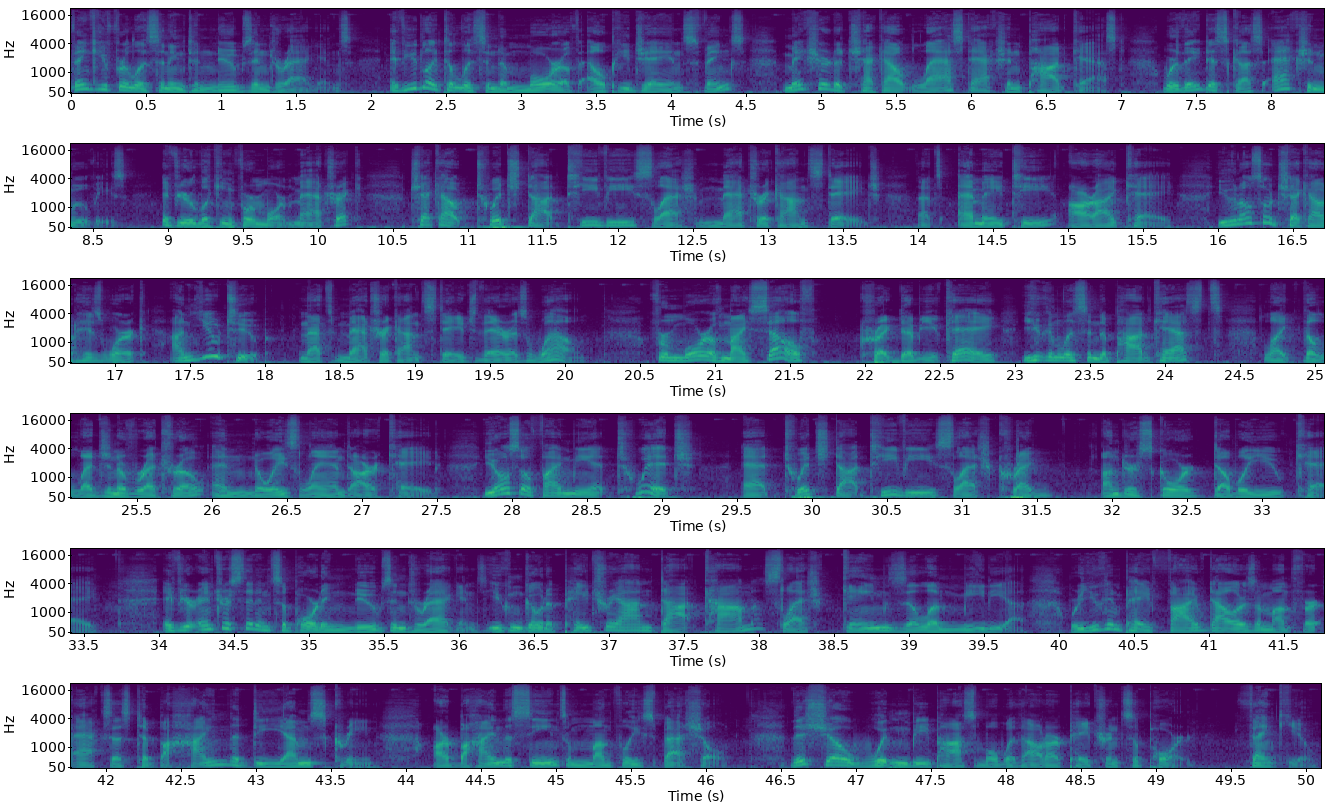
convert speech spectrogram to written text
Thank you for listening to Noobs and Dragons. If you'd like to listen to more of LPJ and Sphinx, make sure to check out Last Action Podcast, where they discuss action movies. If you're looking for more Matrik, check out twitch.tv slash Matrik on stage. That's M A T R I K. You can also check out his work on YouTube, and that's Matrik on stage there as well. For more of myself, Craig WK, you can listen to podcasts like The Legend of Retro and Noiseland Arcade. You also find me at Twitch at twitch.tv slash Craig underscore WK. If you're interested in supporting Noobs and Dragons, you can go to patreon.com slash Gamezilla Media, where you can pay $5 a month for access to Behind the DM Screen, our behind the scenes monthly special. This show wouldn't be possible without our patron support. Thank you.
